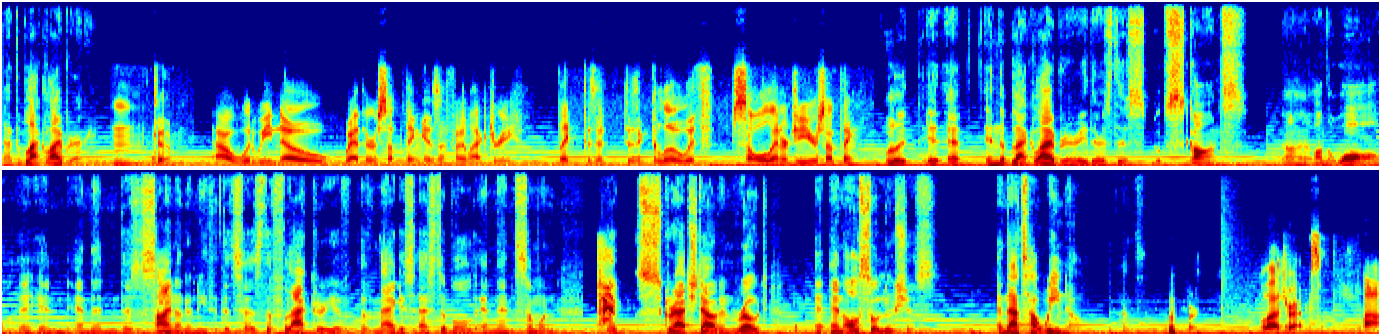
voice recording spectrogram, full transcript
at the Black Library. Hmm. Okay. How would we know whether something is a phylactery? Like, does it does it glow with soul energy or something? Well, it, it, at, in the Black Library, there's this sconce uh, on the wall, and and then there's a sign underneath it that says the phylactery of, of Magus Estibold, and then someone like scratched out and wrote, and also Lucius, and that's how we know. Well, that tracks. Huh.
